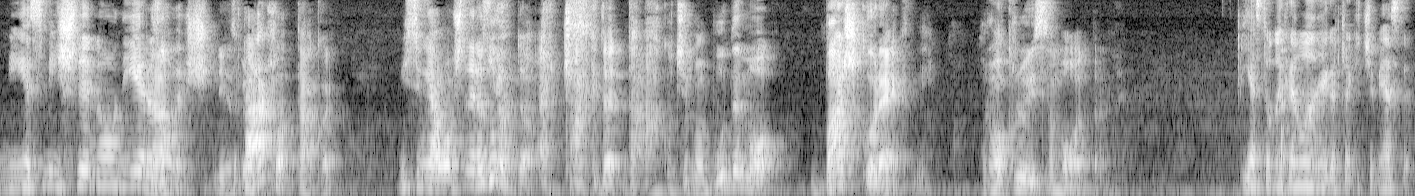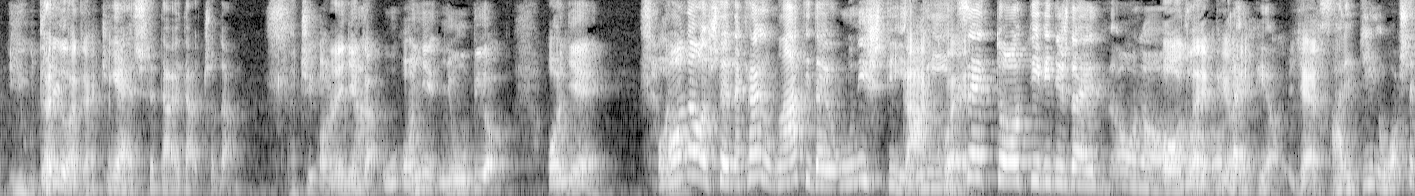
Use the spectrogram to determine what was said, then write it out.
Nije smišljeno, nije, Da, razumeš? Nije Je spremno. Tako? Tako je. Mislim, ja uopšte ne razumem to. E, čak da, da ako ćemo budemo baš korektni, roknu i samoodbrane. Jeste, ona je krenula na njega čekićem, jeste. I udarila ga je čak. Jeste, ta je tačno, da. Znači, ona je njega, u, on je nju ubio, on je... On je Ono što je na kraju mlati da je uništi Tako je. lice, to ti vidiš da je, ono, odlepio. odlepio. Yes. Ali ti uopšte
